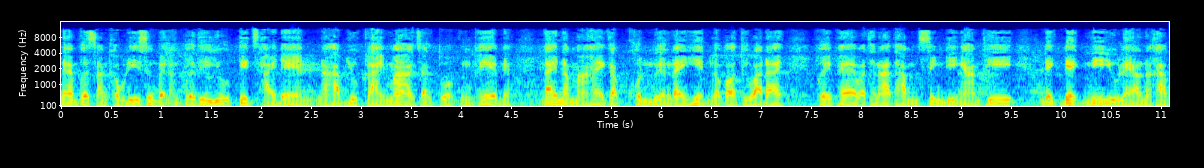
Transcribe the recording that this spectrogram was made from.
ในอำเภอสังขบุรีซึ่งเป็นอำเภอที่อยู่ติดชายแดนนะครับอยู่ไกลมากจากตัวกรุงเทพเนี่ยได้นำมาให้กับคนเมืองได้เห็น แล้วก็ถือว่าได้เผยแพร่วัฒนธรรมสิ่งดีงามที่เด็กๆมีอยู่แล้วนะครับ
